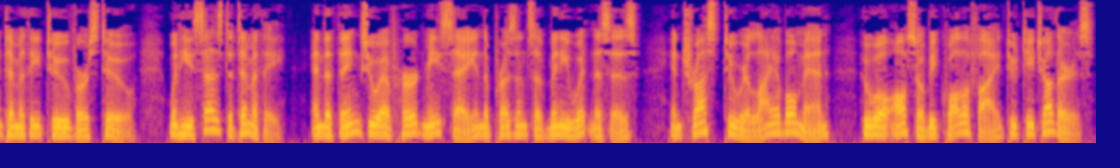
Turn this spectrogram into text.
Timothy 2 verse 2, when he says to Timothy, And the things you have heard me say in the presence of many witnesses, entrust to reliable men who will also be qualified to teach others.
